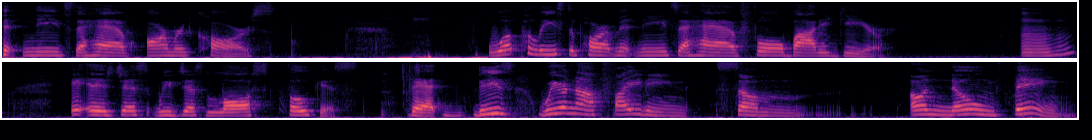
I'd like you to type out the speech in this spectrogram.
needs to have armored cars? What police department needs to have full body gear? hmm It is just, we've just lost focus that these, we're not fighting some unknown thing.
